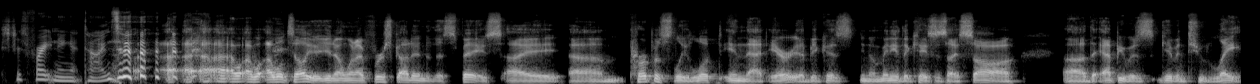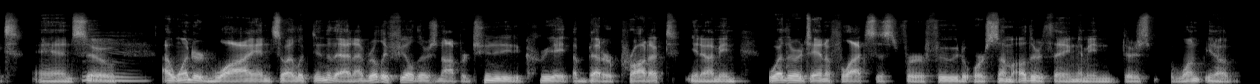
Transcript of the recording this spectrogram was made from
it's just frightening at times. I, I, I, I, will tell you, you know, when I first got into this space, I um, purposely looked in that area because, you know, many of the cases I saw, uh, the epi was given too late. And so mm. I wondered why. And so I looked into that. And I really feel there's an opportunity to create a better product. You know, I mean, whether it's anaphylaxis for food or some other thing, I mean, there's one, you know,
